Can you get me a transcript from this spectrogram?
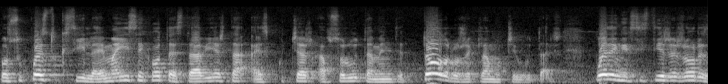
Por supuesto que sí, la EMAICJ está abierta a escuchar absolutamente todos los reclamos tributarios. Pueden existir errores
